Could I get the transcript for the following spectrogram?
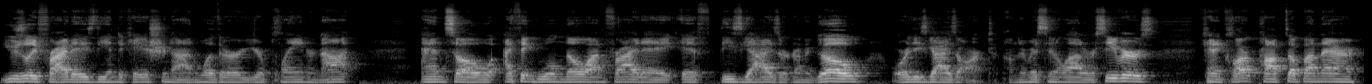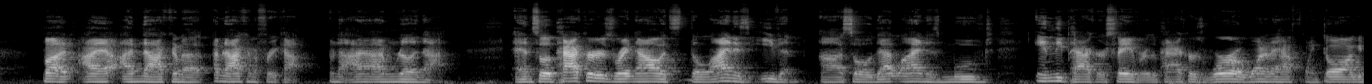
usually Friday is the indication on whether you're playing or not. And so I think we'll know on Friday if these guys are going to go or these guys aren't. Um, they're missing a lot of receivers. Kenny Clark popped up on there, but I I'm not gonna I'm not gonna freak out. I'm, not, I, am really not. And so the Packers right now it's the line is even. Uh, so that line is moved in the Packers' favor. The Packers were a one and a half point dog.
